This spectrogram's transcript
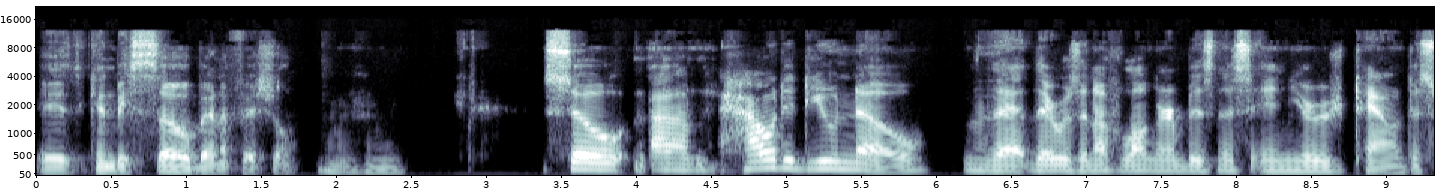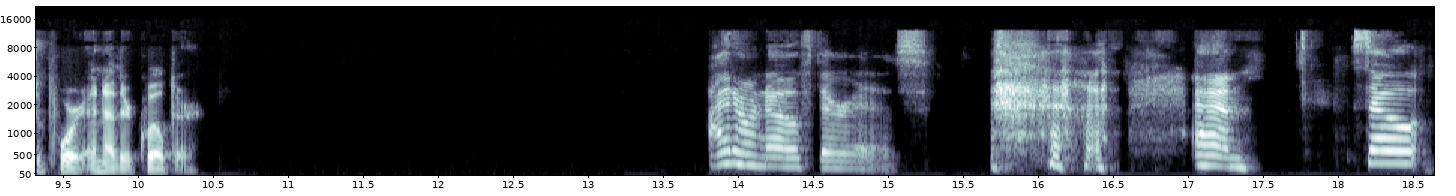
is can be so beneficial. Mm-hmm. So, um, how did you know that there was enough long arm business in your town to support another quilter? I don't know if there is. um, so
